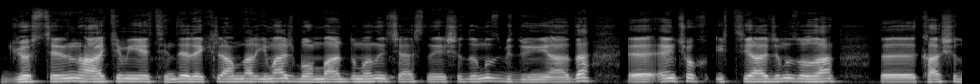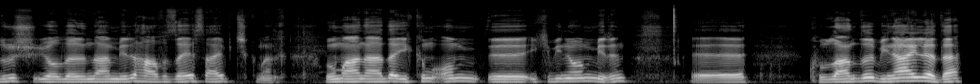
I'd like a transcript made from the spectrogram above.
gösterinin hakimiyetinde reklamlar, imaj bombardımanı içerisinde yaşadığımız bir dünyada e, en çok ihtiyacımız olan e, karşı duruş yollarından biri hafızaya sahip çıkmak. Bu manada yıkım on, e, 2011'in e, kullandığı binayla da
